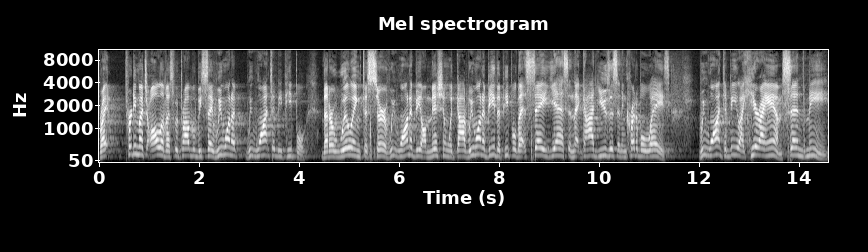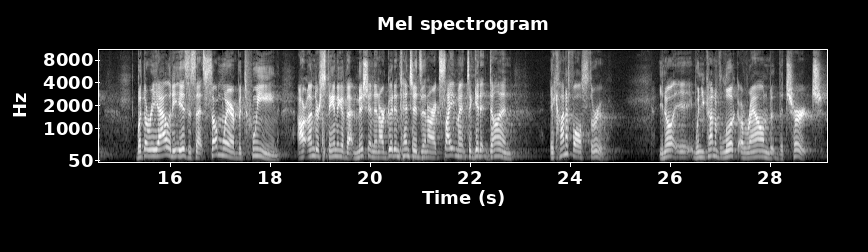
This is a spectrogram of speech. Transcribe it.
Right? pretty much all of us would probably say we want to we want to be people that are willing to serve. We want to be on mission with God. We want to be the people that say yes and that God uses in incredible ways. We want to be like here I am, send me. But the reality is is that somewhere between our understanding of that mission and our good intentions and our excitement to get it done, it kind of falls through. You know, when you kind of look around the church,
